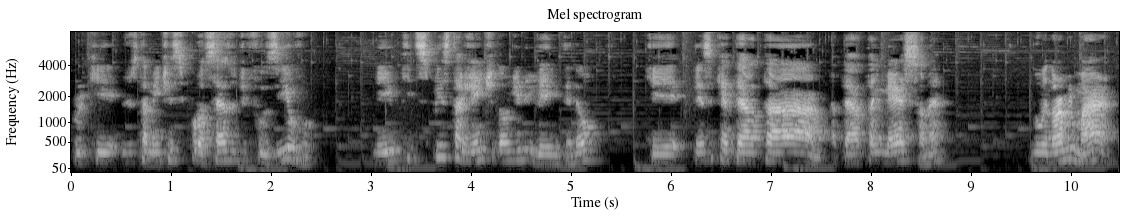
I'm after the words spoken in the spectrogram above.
porque justamente esse processo difusivo meio que despista a gente de onde ele veio, entendeu? Que pensa que a Terra está a Terra tá imersa, né, num enorme mar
